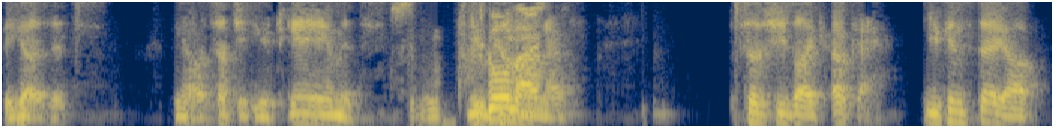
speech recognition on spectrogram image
because it's you know it's such a huge game. It's School night. So she's like, okay, you can stay up,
